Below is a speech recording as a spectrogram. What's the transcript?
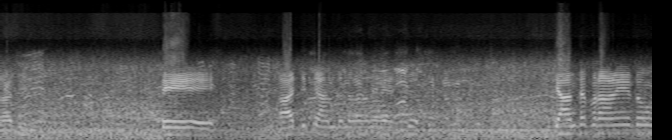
ਹਾਂਜੀ। ਤੇ ਅੱਜ ਚੰਦਨਵਾ ਦੇ ਵਿੱਚ ਚੰਦ ਪੁਰਾਣੇ ਤੋਂ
